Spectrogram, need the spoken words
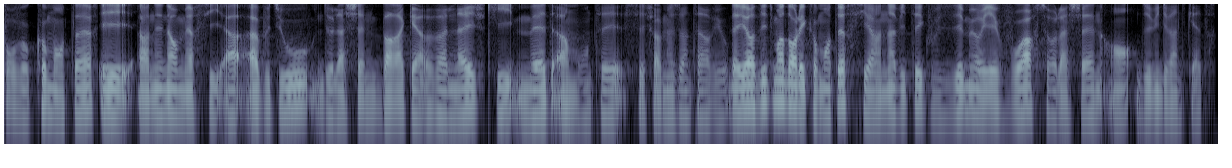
vos commentaires. Et un énorme merci à Abdou de la chaîne Baraka Van Life qui m'aide à monter ces fameuses interviews. D'ailleurs, dites-moi dans les commentaires s'il y a un invité que vous aimeriez voir sur la chaîne en 2024.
